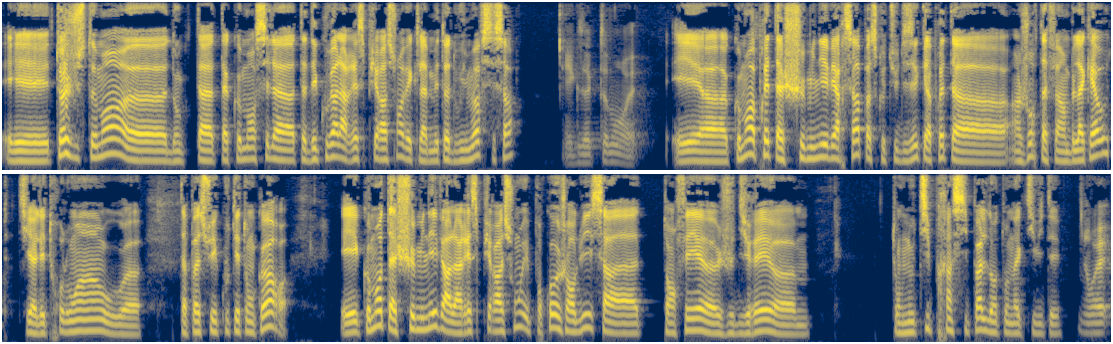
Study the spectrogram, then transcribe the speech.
Et toi justement, euh, donc t'as as commencé la, t'as découvert la respiration avec la méthode Wim Hof, c'est ça? Exactement, ouais. Et euh, comment après t'as cheminé vers ça? Parce que tu disais qu'après t'as un jour t'as fait un blackout, t'y allais trop loin ou euh, t'as pas su écouter ton corps. Et comment t'as cheminé vers la respiration et pourquoi aujourd'hui ça t'en fait, euh, je dirais, euh, ton outil principal dans ton activité? Ouais.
